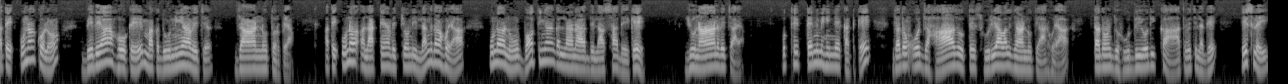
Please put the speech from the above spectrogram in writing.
ਅਤੇ ਉਹਨਾਂ ਕੋਲੋਂ ਵਿਦਿਆ ਹੋ ਕੇ ਮਕਦੂਨੀਆ ਵਿੱਚ ਜਾਣ ਨੂੰ ਤੁਰ ਪਿਆ ਅਤੇ ਉਹਨਾਂ ਇਲਾਕਿਆਂ ਵਿੱਚੋਂ ਦੀ ਲੰਘਦਾ ਹੋਇਆ ਉਹਨਾਂ ਨੂੰ ਬਹੁਤੀਆਂ ਗੱਲਾਂ ਨਾਲ ਦਿਲਾਸਾ ਦੇ ਕੇ ਯੂਨਾਨ ਵਿੱਚ ਆਇਆ ਉੱਥੇ 3 ਮਹੀਨੇ ਕੱਟ ਕੇ ਜਦੋਂ ਉਹ ਜਹਾਜ਼ ਉੱਤੇ ਸੂਰਿਆ ਵੱਲ ਜਾਣ ਨੂੰ ਤਿਆਰ ਹੋਇਆ ਤਦੋਂ ਯਹੂਦੀ ਉਹਦੀ ਘਾਤ ਵਿੱਚ ਲੱਗੇ। ਇਸ ਲਈ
